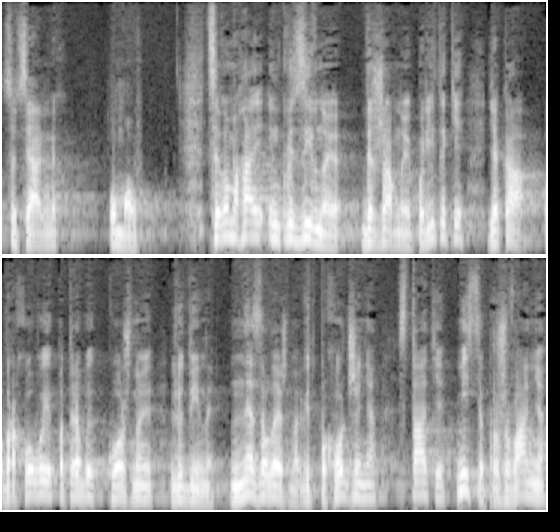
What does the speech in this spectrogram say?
соціальних умов. Це вимагає інклюзивної державної політики, яка враховує потреби кожної людини, незалежно від походження, статі, місця проживання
